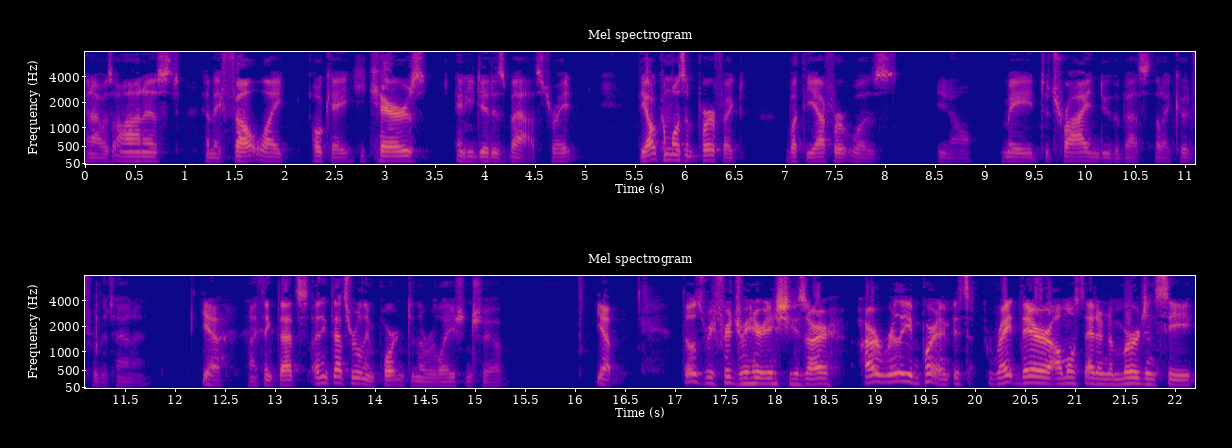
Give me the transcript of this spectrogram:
and I was honest, and they felt like okay, he cares and he did his best, right? The outcome wasn't perfect, but the effort was, you know, made to try and do the best that I could for the tenant. Yeah. And I think that's I think that's really important in the relationship. Yep. Those refrigerator issues are are really important. It's right there almost at an emergency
